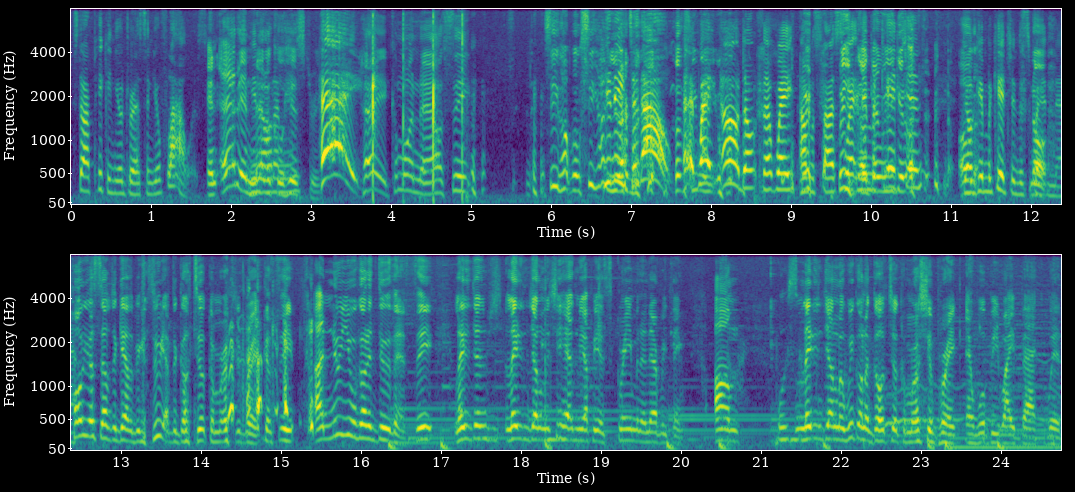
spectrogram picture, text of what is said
start picking your dress and your flowers. And add in You what I medical mean? history. Hey! Hey, come on now. See, see how see how You you need to know. Hey, wait, oh, don't, don't wait. I'm gonna start sweating in my get kitchen. the- no, Don't get my kitchen to No, sweating now. hold yourself together because we have to go to a commercial break. Because see, I knew you were going to do this. See, ladies and gentlemen, ladies and gentlemen, she has me up here screaming and everything. Um, ladies and gentlemen, we're going to go to a commercial break, and we'll be right back with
